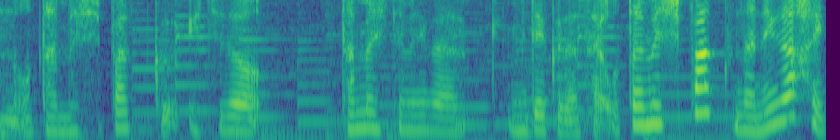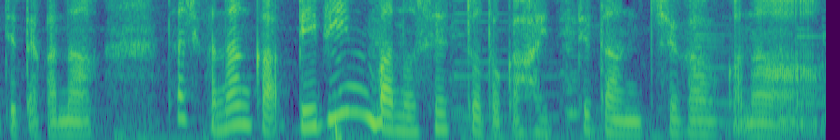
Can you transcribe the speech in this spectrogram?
あのお試しパック一度試してみてください。お試しパック何が入ってたかな？確かなんかビビンバのセットとか入ってたん違うかな。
